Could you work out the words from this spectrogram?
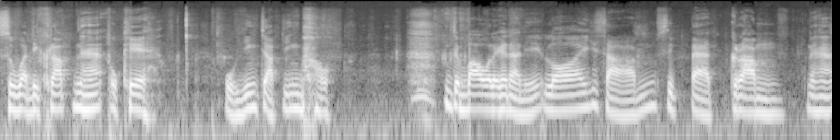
สวัสดีครับนะฮะโอเคโอ้ยิ่งจับยิ่งเบา มันจะเบาอะไรขนาดนี้ร้อยสามสิบแปดกรัมนะฮะ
